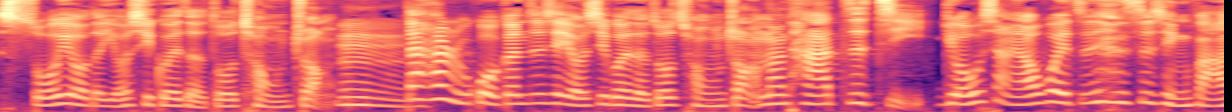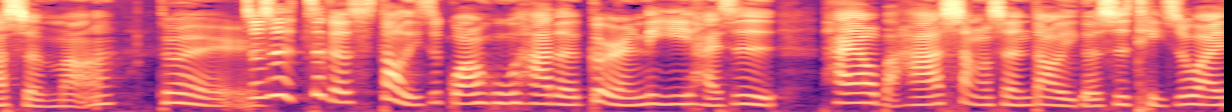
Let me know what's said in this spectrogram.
所有的游戏规则做冲撞？嗯，但他如果跟这些游戏规则做冲撞，那他自己有想要为这件事情发生吗？对，就是这个到底是关乎他的个人利益，还是他要把它上升到一个是体制外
